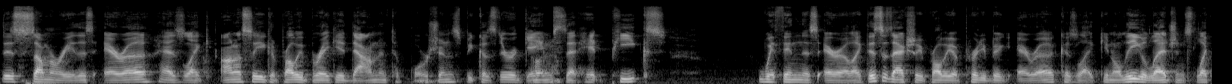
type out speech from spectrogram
this summary, this era has like honestly, you could probably break it down into portions because there are games that hit peaks within this era. Like this is actually probably a pretty big era because like you know League of Legends, like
